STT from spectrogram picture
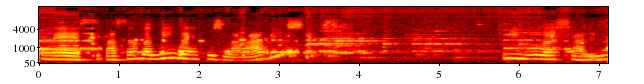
Comece passando a língua entre os lábios. Engula a saliva.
